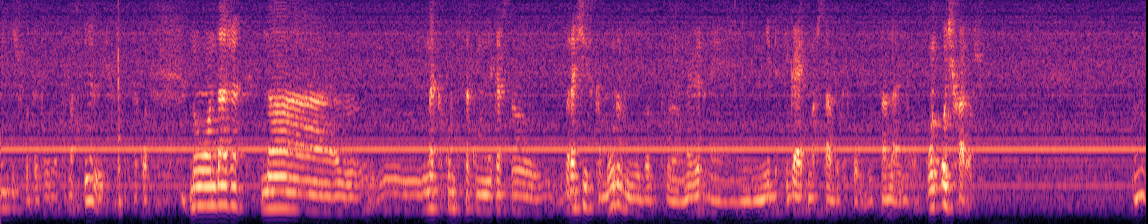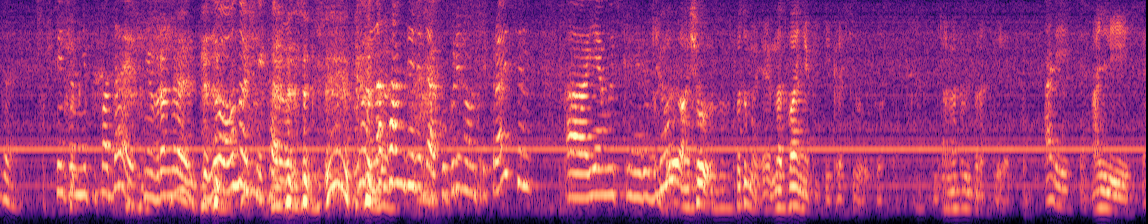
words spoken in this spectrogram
видишь вот эту вот атмосферу, еще что-то такое. Но он даже на, на каком-то таком, мне кажется, российском уровне, вот, наверное, не достигает масштаба такого национального. Он очень хорош. Ну да. Федя он не попадает, мне прям нравится, но он очень хороший. Ну, на самом деле, да, Куприн он прекрасен, а, я его искренне люблю. А еще подумай, э, названия какие красивые просто. Гранатовый браслет, Олеся. Олеся,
